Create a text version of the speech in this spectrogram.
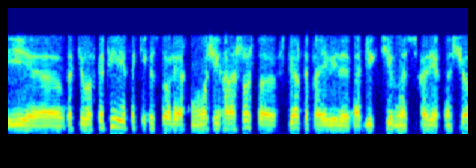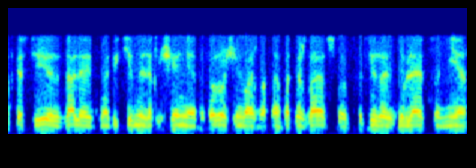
и э, дактилоскопией в таких историях. Очень хорошо, что эксперты проявили объективность, корректность, четкость и дали объективные заключения. Это тоже очень важно. Подтверждают, что экспертиза является не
